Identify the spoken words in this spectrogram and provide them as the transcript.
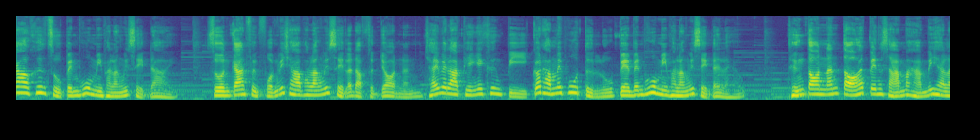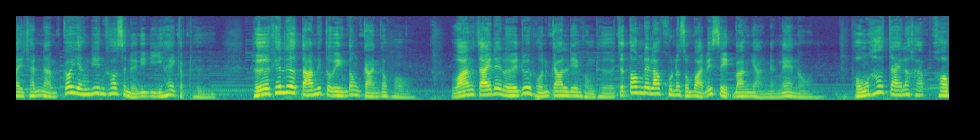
ก้าวขึ้นสู่เป็นผู้มีพลังวิเศษได้ส่วนการฝึกฝนวิชาพลังวิเศษระดับสุดยอดนั้น ใช้เวลาเพียงแค่ครึ่งปี ก็ทำให้ผู้ตื่นรู้เปลี่ยนเป็นผู้มีพลังวิเศษได้แล้ว ถึงตอนนั้นต่อให้เป็นสามมหาวิทยาลัยชั้นนำก็ยังยื่นข้อเสนอดีๆให้กับเธอ ธอแค่เลือกตามที่ตัวเองต้องการก็พอ วางใจได้เลยด้วยผลการเรียนของเธอ จะต้องได้รับคุณสมบัติวิเศษบางอย่างอย่างแน่นอน ผมเข้าใจแล้วครับ ขอบ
